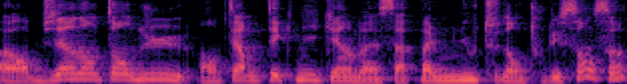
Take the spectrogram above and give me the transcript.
Alors bien entendu, en termes techniques, hein, bah, ça le mute dans tous les sens, hein.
